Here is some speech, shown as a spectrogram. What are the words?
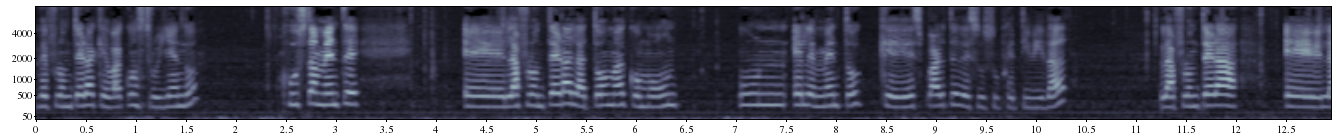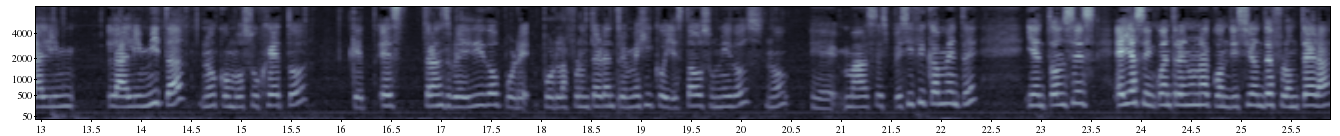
de frontera que va construyendo. Justamente eh, la frontera la toma como un, un, elemento que es parte de su subjetividad. La frontera eh, la, la, limita ¿no? como sujeto que es transgredido por, por, la frontera entre México y Estados Unidos, ¿no? Eh, más específicamente y entonces ella se encuentra en una condición de frontera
